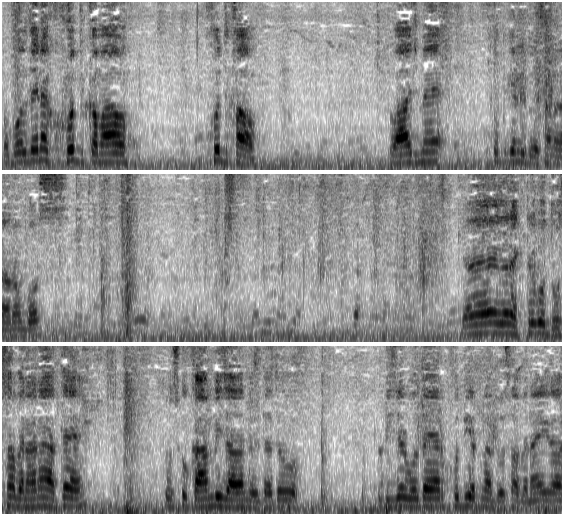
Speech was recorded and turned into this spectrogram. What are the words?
वो बोलते ना, खुद कमाओ, खुद खाओ। तो आज मैं खुद के लिए डोसा बना रहा हूँ बॉस क्या है, अगर एक्टर को डोसा बनाना आता है तो उसको काम भी ज़्यादा मिलता है तो प्रोड्यूसर बोलता है, यार, खुद ही अपना डोसा बनाएगा,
